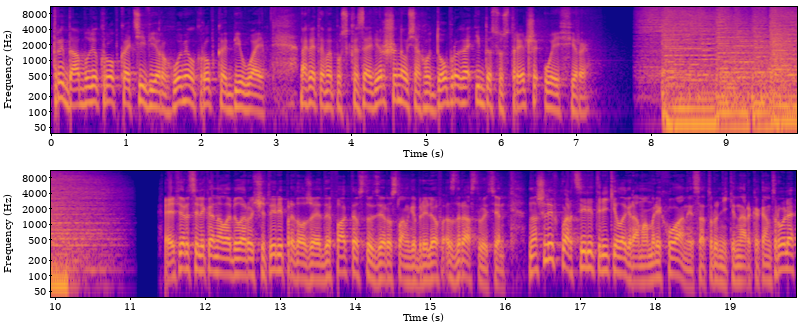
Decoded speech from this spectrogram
www.tvrgomel.by. На гэтым выпуск завершаны ўсяго добрага і да сустрэчы ў эфіры. Эфир телеканала «Беларусь-4» продолжает де-факто в студии Руслан Габрилев. Здравствуйте. Нашли в квартире 3 килограмма марихуаны. Сотрудники наркоконтроля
